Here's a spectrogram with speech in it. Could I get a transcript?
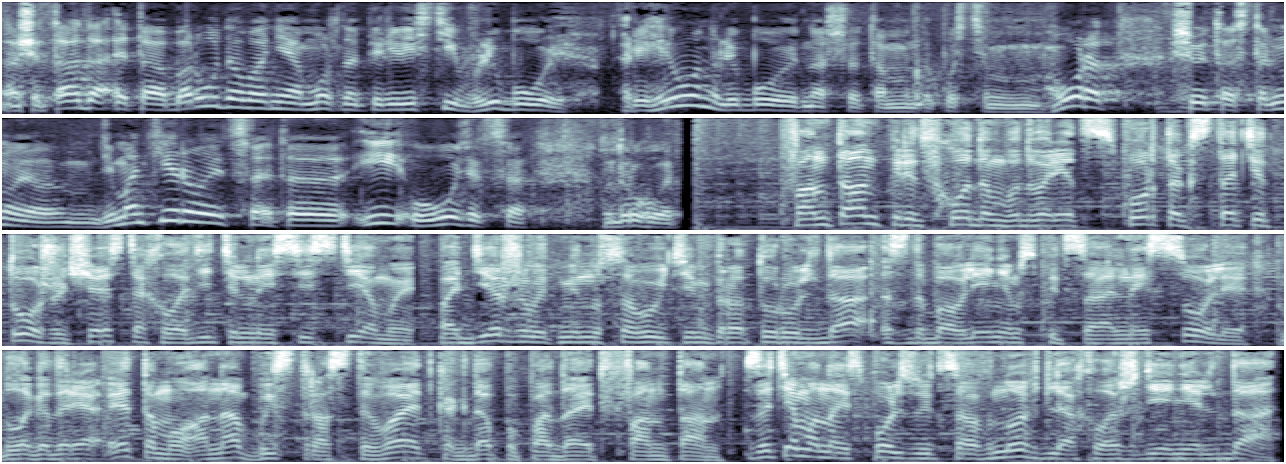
Значит, тогда это оборудование можно перевести в любой регион, любой наш, там, допустим, город. Все это остальное демонтируется это и увозится в другое. Фонтан перед входом во дворец спорта, кстати, тоже часть охладительной системы. Поддерживает минусовую температуру льда с добавлением специальной соли. Благодаря этому она быстро остывает, когда попадает в фонтан. Затем она используется вновь для охлаждения льда.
